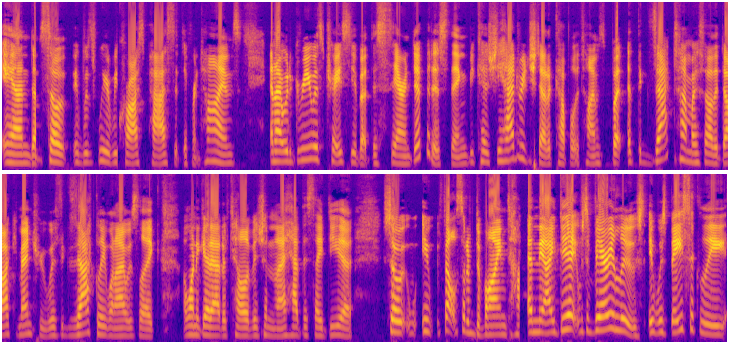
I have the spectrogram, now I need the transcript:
And um, so it was weird. We crossed paths at different times. And I would agree with Tracy about this serendipitous thing because she had reached out a couple of times. But at the exact time I saw the documentary was exactly when I was like, I want to get out of television. And I had this idea. So it, it felt sort of divine time. And the idea, it was very loose. It was basically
